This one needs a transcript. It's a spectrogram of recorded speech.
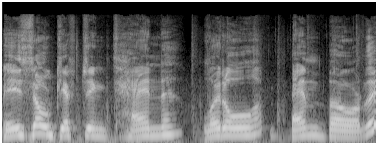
Mizo gifting 10 little memories.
